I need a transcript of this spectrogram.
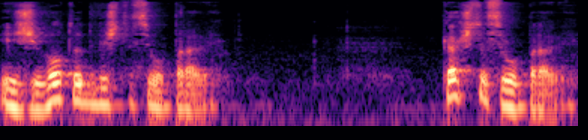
И животът ви ще се оправи. Как ще се оправи?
